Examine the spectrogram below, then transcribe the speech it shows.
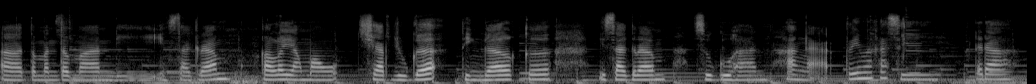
uh, teman-teman di Instagram. Kalau yang mau share juga tinggal ke Instagram Suguhan Hangat. Terima kasih. Dadah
